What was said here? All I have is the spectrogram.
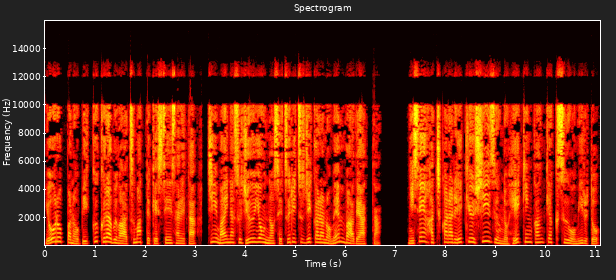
ヨーロッパのビッグクラブが集まって結成された G-14 の設立時からのメンバーであった。2008から09シーズンの平均観客数を見ると、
